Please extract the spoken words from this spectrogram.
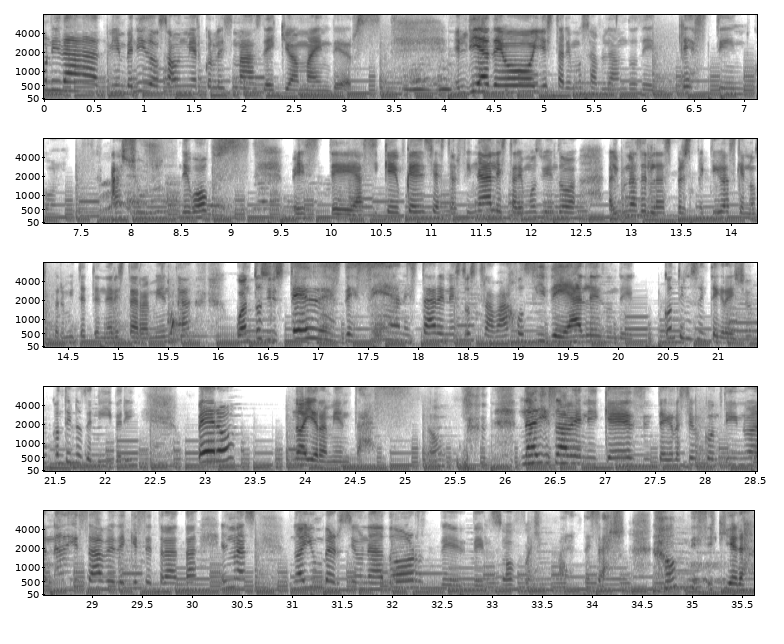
comunidad, bienvenidos a un miércoles más de QA Minders. El día de hoy estaremos hablando de testing con Azure DevOps. Este, así que quédense hasta el final, estaremos viendo algunas de las perspectivas que nos permite tener esta herramienta. ¿Cuántos de ustedes desean estar en estos trabajos ideales donde continuous integration, continuous delivery, pero no hay herramientas? ¿No? nadie sabe ni qué es integración continua, nadie sabe de qué se trata. Es más, no hay un versionador del software para empezar, ¿no? Ni siquiera.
